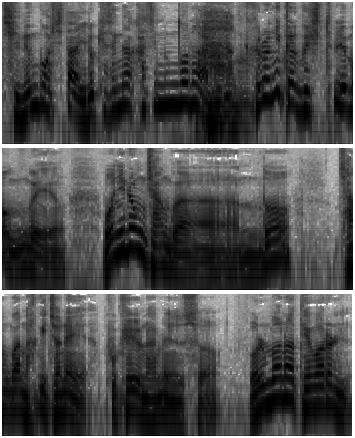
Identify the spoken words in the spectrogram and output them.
지는 것이다 이렇게 생각하시는 거는 아니죠. 아, 그러니까 그것이 틀려 먹은 거예요. 원희룡 장관도 장관 하기 전에 국회의원 하면서 얼마나 대화를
